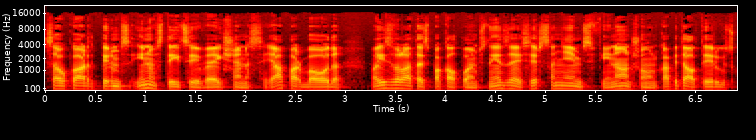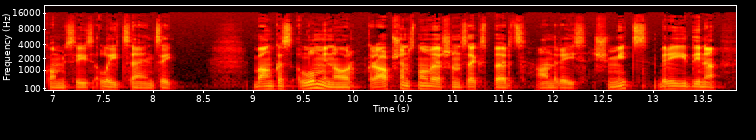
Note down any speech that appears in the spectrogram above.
Savukārt, pirms investīciju veikšanas jāpārbauda, vai izvēlētais pakalpojums sniedzējs ir saņēmis Finanšu un Kapitāla tirgus komisijas licenci. Bankas Luminor krāpšanas novēršanas eksperts Andrijs Šmits brīdina, ka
